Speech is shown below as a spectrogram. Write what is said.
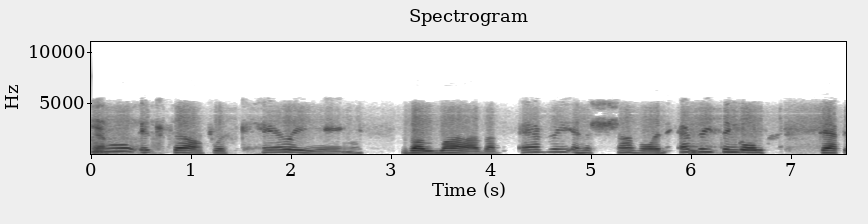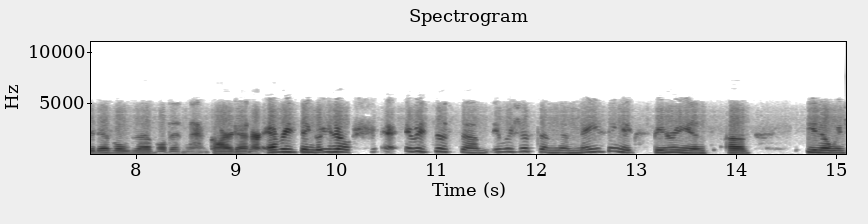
tool yeah. itself was carrying the love of every and the shovel and every mm. single step it ever leveled in that garden or every single you know it was just um it was just an amazing experience of you know when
